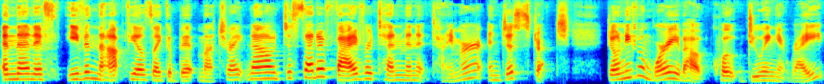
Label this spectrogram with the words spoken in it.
And then, if even that feels like a bit much right now, just set a five or 10 minute timer and just stretch. Don't even worry about, quote, doing it right.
